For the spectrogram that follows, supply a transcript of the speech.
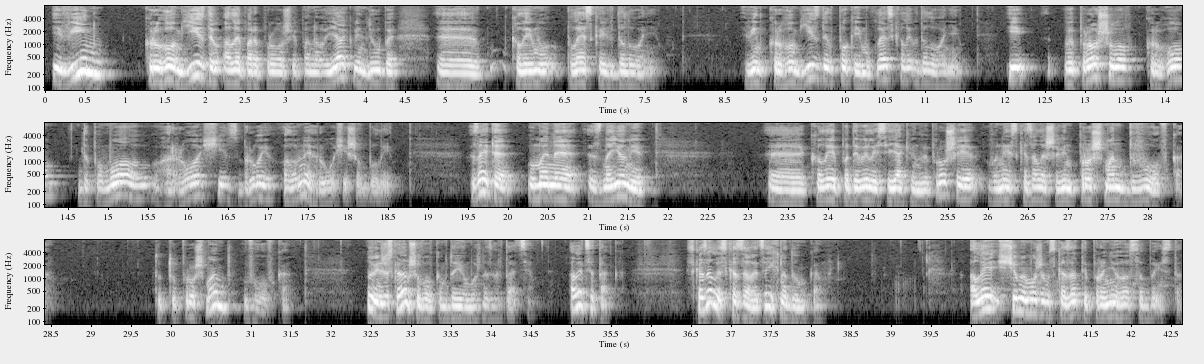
І він кругом їздив, але перепрошую, панове, як він любить, е, коли йому плескають в долоні. Він кругом їздив, поки йому плескали в долоні. І випрошував кругом допомогу, гроші, зброю, головне гроші, щоб були. Знаєте, у мене знайомі, е, коли подивилися, як він випрошує, вони сказали, що він прошманд Вовка. Тобто прошманд Вовка. Ну, він же сказав, що вовком до його можна звертатися. Але це так. Сказали, сказали, це їхня думка. Але що ми можемо сказати про нього особисто?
